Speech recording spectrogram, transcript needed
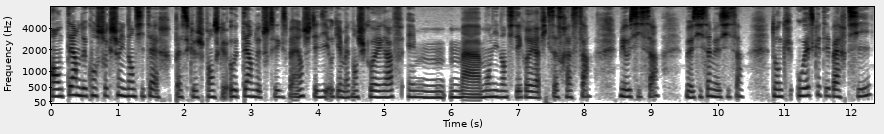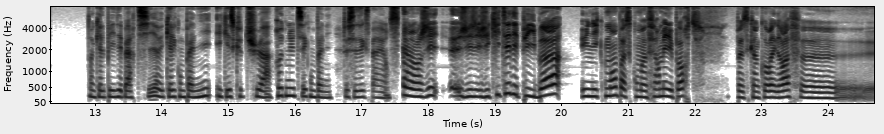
en termes de construction identitaire parce que je pense qu'au terme de toutes ces expériences, tu t'es dit OK, maintenant je suis chorégraphe et ma mon identité chorégraphique ça sera ça, mais aussi ça, mais aussi ça, mais aussi ça. Donc où est-ce que tu es parti dans quel pays t'es parti, avec quelle compagnie, et qu'est-ce que tu as retenu de ces compagnies, de ces expériences? Alors, j'ai euh, j'ai- quitté les Pays-Bas uniquement parce qu'on m'a fermé les portes. Parce qu'un chorégraphe. euh,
